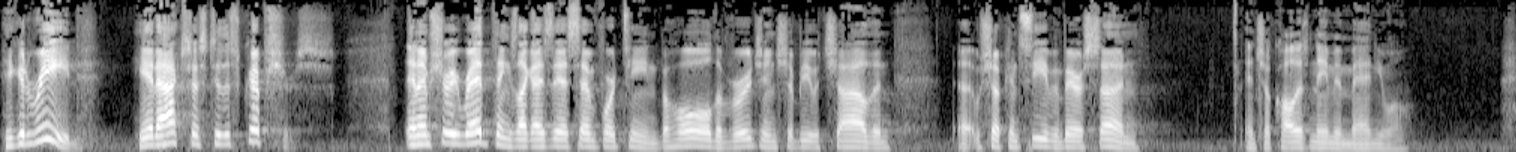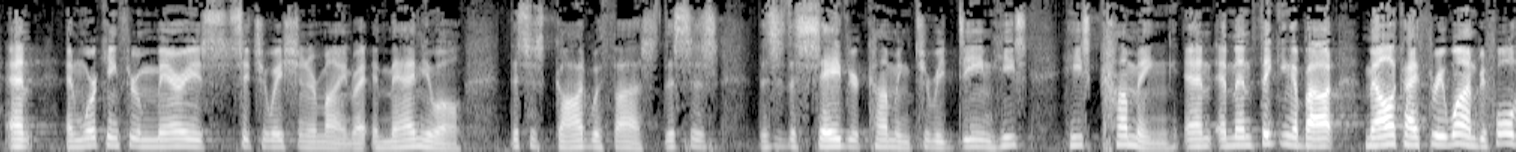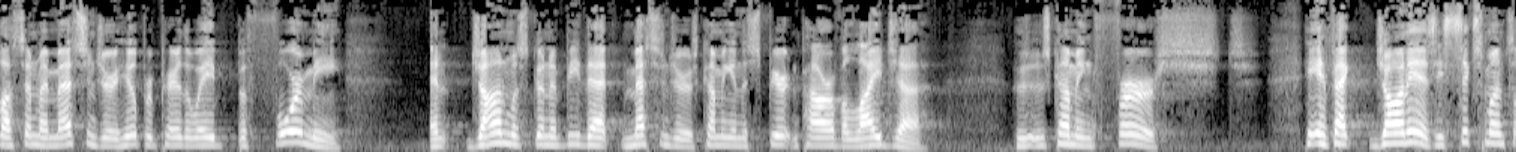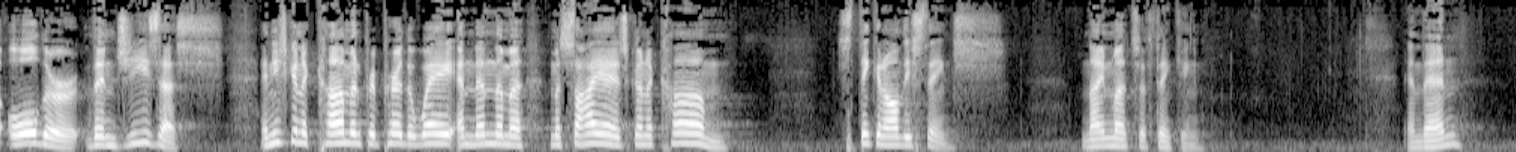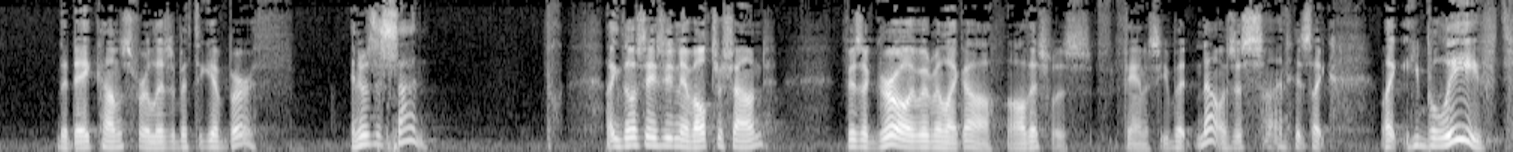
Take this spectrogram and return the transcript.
he could read. He had access to the scriptures. And I'm sure he read things like Isaiah 7:14, "Behold, a virgin shall be with child and uh, shall conceive and bear a son, and shall call his name Emmanuel." And and working through Mary's situation in her mind, right? Emmanuel, this is God with us. This is, this is the Savior coming to redeem. He's, he's coming. And, and then thinking about Malachi 3.1, Behold, I'll send my messenger. He'll prepare the way before me. And John was going to be that messenger who's coming in the spirit and power of Elijah, who's coming first. He, in fact, John is. He's six months older than Jesus and he's going to come and prepare the way, and then the Messiah is going to come. He's thinking all these things. Nine months of thinking. And then the day comes for Elizabeth to give birth. And it was a son. like those days, we didn't have ultrasound. If it was a girl, it would have been like, oh, all this was fantasy. But no, it was a son. It's like, like he believed.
